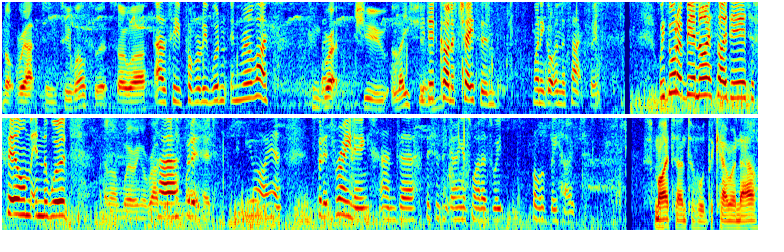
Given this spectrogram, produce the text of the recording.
not reacting too well to it. So uh, as he probably wouldn't in real life. congratulations. You did kind of chase him when he got in the taxi. We thought it'd be a nice idea to film in the woods, And I'm wearing a rabbit uh, on but my it's head. you are, yeah. But it's raining, and uh, this isn't going as well as we probably hoped. It's my turn to hold the camera now.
